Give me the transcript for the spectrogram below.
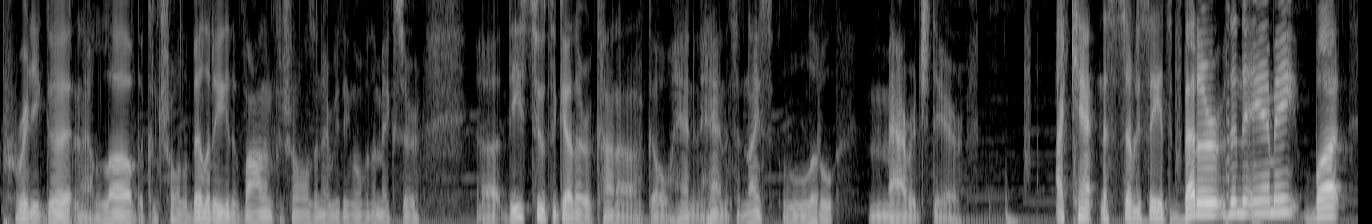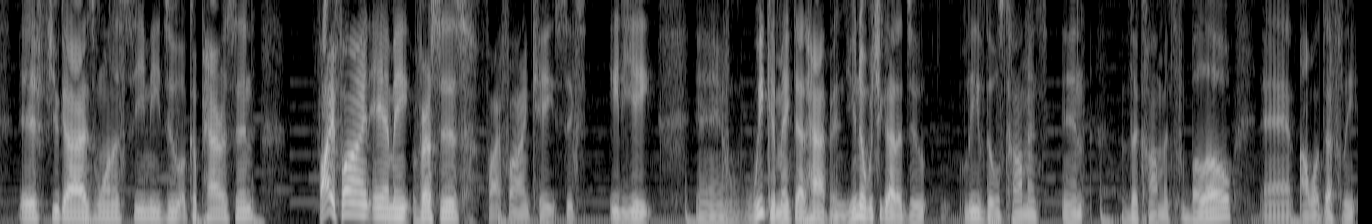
pretty good. And I love the controllability, the volume controls and everything over the mixer. Uh, these two together kind of go hand in hand. It's a nice little marriage there. I can't necessarily say it's better than the AM8, but if you guys want to see me do a comparison, Fifine AM8 versus Fifine K688, and we can make that happen. You know what you got to do. Leave those comments in the comments below, and I will definitely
